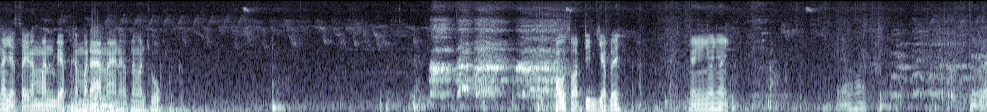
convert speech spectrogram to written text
น่าจะใส่น้ำมันแบบธรรมดามานะครับน้ำมันโชกเข้าสอดตีนเหยียบเลยย่อยย่อยย่อยอันนี้ห้องมีอะไร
